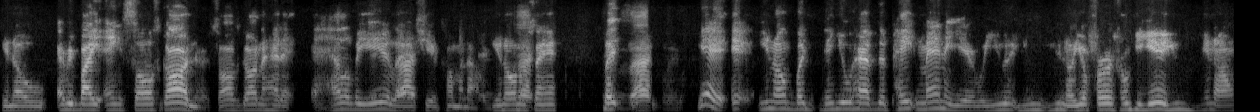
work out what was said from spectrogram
You know, everybody ain't Sauce Gardner. Sauce Gardner had a, a hell of a year last year coming out. You know what I'm saying? But exactly. Yeah, it, you know, but then you have the Peyton Manning year where you you you know your first rookie year, you you know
